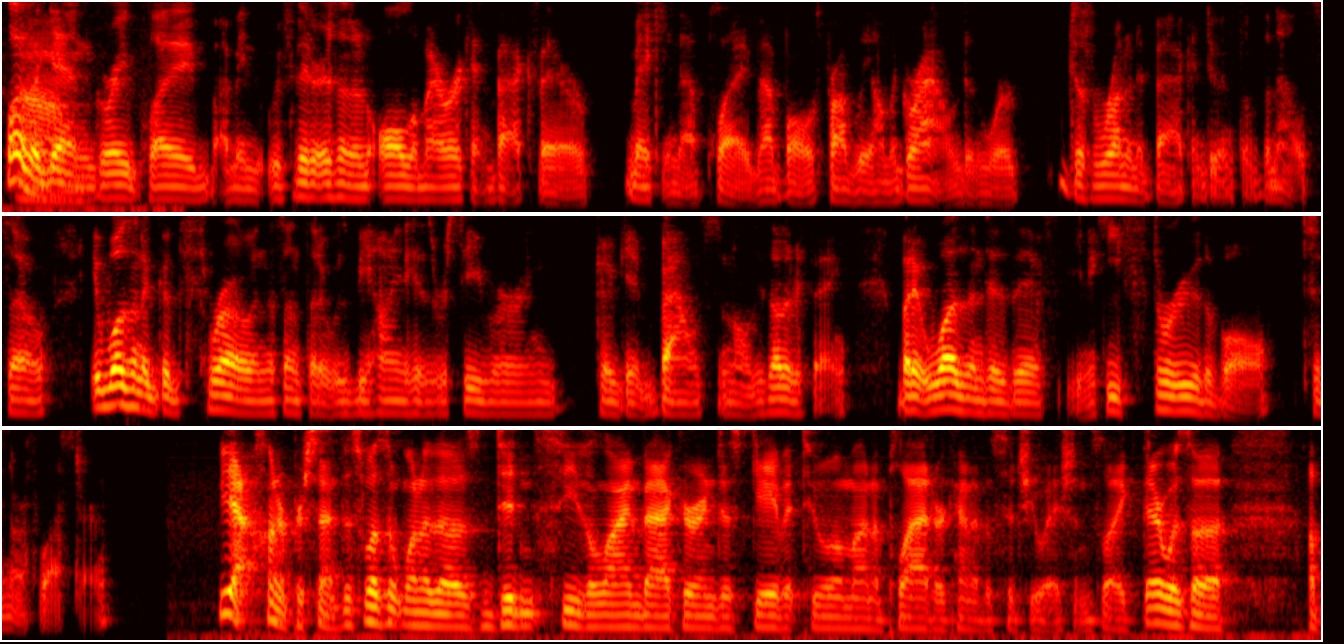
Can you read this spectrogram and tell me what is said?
Plus, again, um, great play. I mean, if there isn't an All American back there making that play, that ball is probably on the ground, and we're just running it back and doing something else. So it wasn't a good throw in the sense that it was behind his receiver and could get bounced and all these other things. But it wasn't as if you know he threw the ball to Northwestern. Yeah, hundred percent. This wasn't one of those didn't see the linebacker and just gave it to him on a platter kind of a situations. Like there was a, a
